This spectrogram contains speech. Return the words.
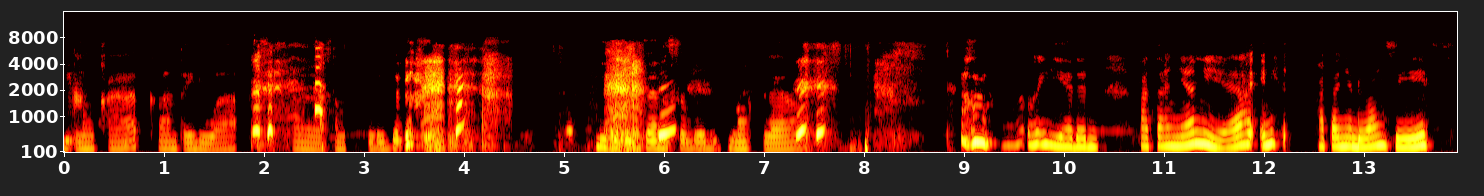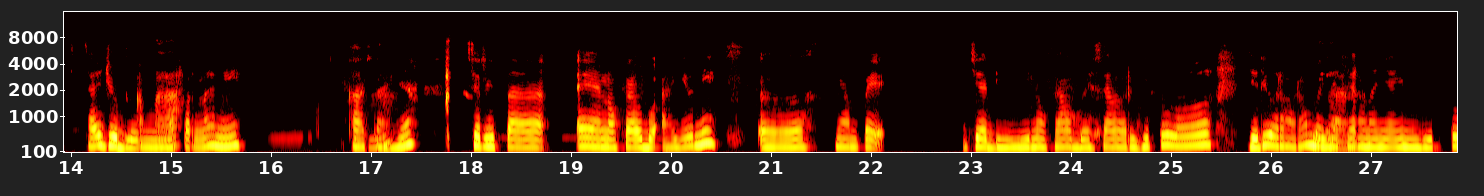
diangkat ke lantai dua eh, sama jadi dijadikan sebuah novel. Oh iya dan katanya nih ya, ini katanya doang sih. Saya juga belum Apa? pernah nih. Katanya cerita eh novel Bu Ayu nih eh nyampe jadi novel bestseller gitu loh. Jadi orang-orang Iya. banyak yang nanyain gitu.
